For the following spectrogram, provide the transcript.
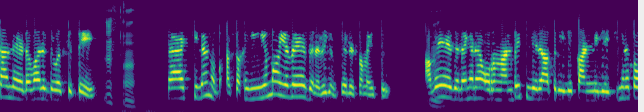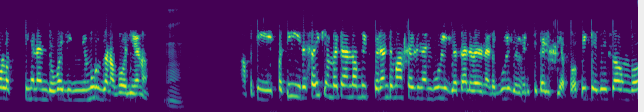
തലയുടെ വലതുവശത്തെ ആ. ബാക്കിലാണ് അസഹനീയമായ വേദന വരും ചില സമയത്ത്. ആ വേദന ഇങ്ങനെ ഉറങ്ങാൻ പറ്റില്ല രാത്രിയിൽ കണ്ണിലേക്ക് ഇങ്ങനെ തുളച്ചിങ്ങനെ എന്തോ വലിഞ്ഞു മുറുകണ പോലെയാണ്. അപ്പൊ തീ ഇപ്പൊ തീരെ സഹിക്കാൻ പറ്റാണ്ടാവുമ്പോ ഇപ്പൊ രണ്ടു മാസമായിട്ട് ഞാൻ ഗുളിക തലവേദനയുടെ ഗുളിക മേടിച്ച് കഴിക്കുക അപ്പൊ പിറ്റേ ദിവസം ആവുമ്പോ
